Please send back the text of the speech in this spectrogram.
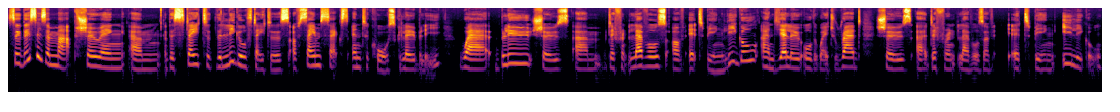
So this is a map showing um, the state, the legal status of same-sex intercourse globally, where blue shows um, different levels of it being legal, and yellow all the way to red shows uh, different levels of it being illegal.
